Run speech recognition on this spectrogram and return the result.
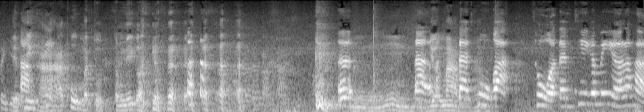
ก็เยเดี๋ยวอะพี่หาหาทูบมาจุดตรงนี้ก่อนเอออืม แต่เยอะมากแต่เลยนะถูกอะถูกอะเต็มที่ก็ไม่เยอะแล้วค่ะ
